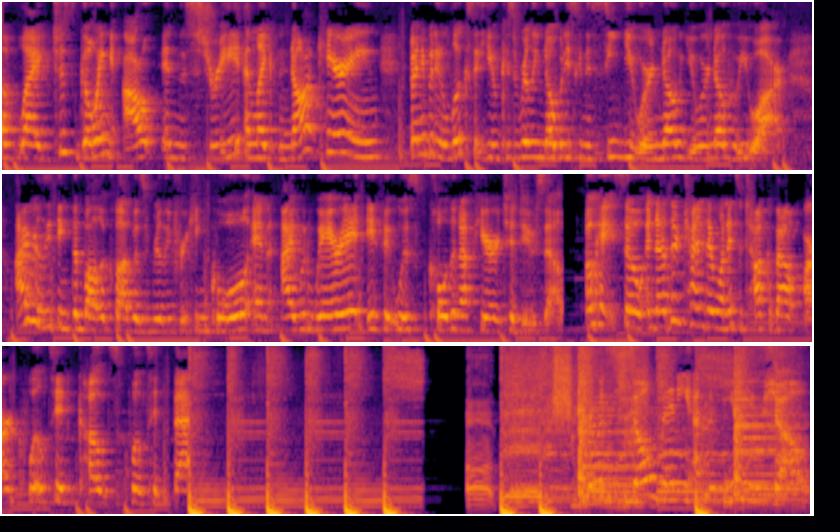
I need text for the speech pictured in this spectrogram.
of like just going out in the street and like not caring if anybody looks at you because really nobody's gonna see you or know you or know who you are. I really think the balaclava is really freaking cool and I would wear it if it was cold enough here to do so. Okay, so another trend I wanted to talk about are quilted coats, quilted vests. There was so many at the Miu Miu show.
